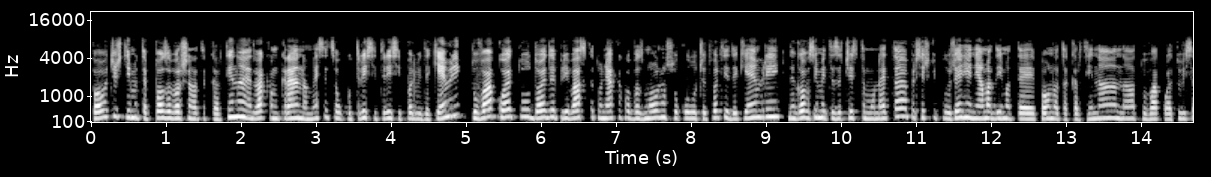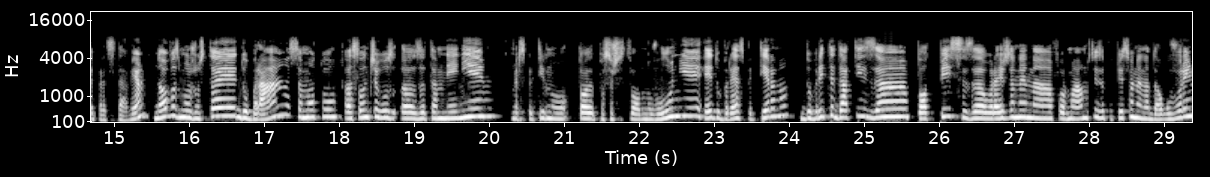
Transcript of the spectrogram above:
повече, ще имате по-завършената картина едва към края на месеца, около 30-31 декември. Това, което дойде при вас като някаква възможност около 4 декември, не го взимайте за чиста монета. При всички положения няма да имате пълната картина на това, което ви се представя. Но възможността е добра. Самото слънчево затъмнение респективно то е по същество новолуние, е добре аспектирано. Добрите дати за подпис, за уреждане на формалности, за подписване на договори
